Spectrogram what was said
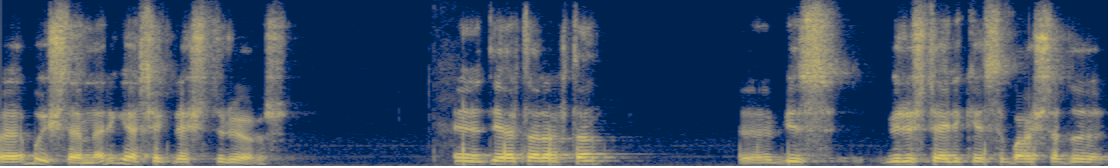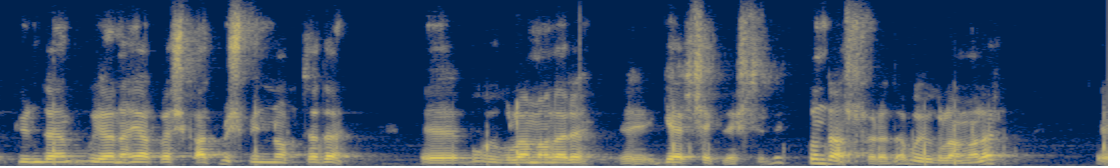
e, bu işlemleri gerçekleştiriyoruz. E, diğer taraftan e, biz virüs tehlikesi başladığı günden bu yana yaklaşık 60 bin noktada e, bu uygulamaları e, gerçekleştirdik. Bundan sonra da bu uygulamalar e,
